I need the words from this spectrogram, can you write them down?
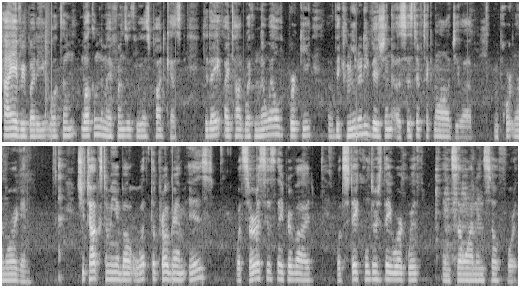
Hi everybody, welcome welcome to my Friends with Wheels podcast. Today I talk with Noelle Birky of the Community Vision Assistive Technology Lab in Portland, Oregon. She talks to me about what the program is, what services they provide, what stakeholders they work with, and so on and so forth.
